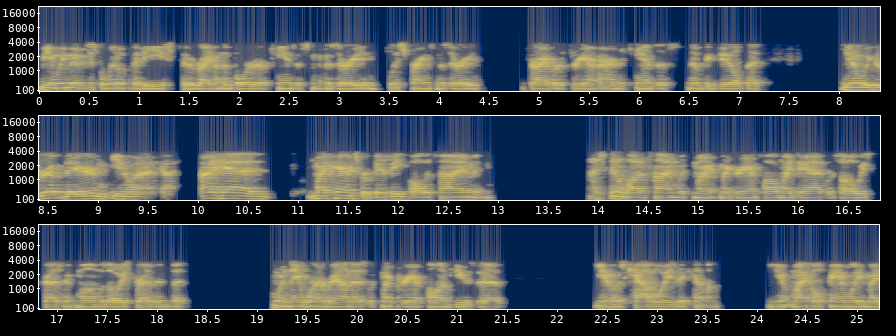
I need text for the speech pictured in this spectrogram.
you know, we moved just a little bit east to right on the border of Kansas, and Missouri, and Blue Springs, Missouri. Driver three iron to Kansas, no big deal. But you know, we grew up there, and you know, I, I had my parents were busy all the time, and I spent a lot of time with my my grandpa. My dad was always present. Mom was always present, but when they weren't around, I was with my grandpa, and he was a you know, as cowboys they come. You know, my whole family, my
